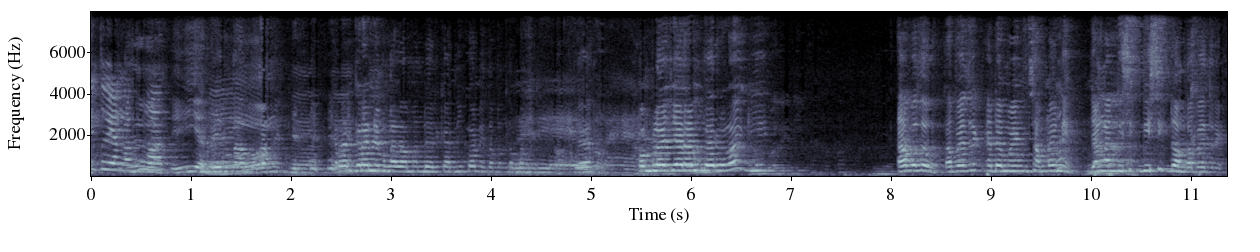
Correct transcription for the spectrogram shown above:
itu yang nggak kuat. iya perintah dong. Tuhan keren-keren nih pengalaman dari Kaniko nih teman-teman ya keren. pembelajaran baru lagi apa tuh Kak Patrick ada mau yang disampaikan nih jangan bisik-bisik dong Kak Patrick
